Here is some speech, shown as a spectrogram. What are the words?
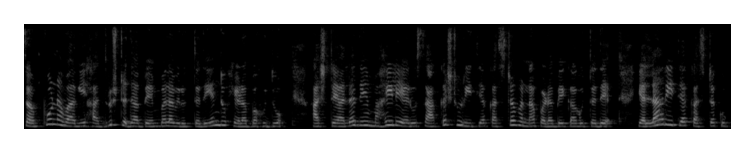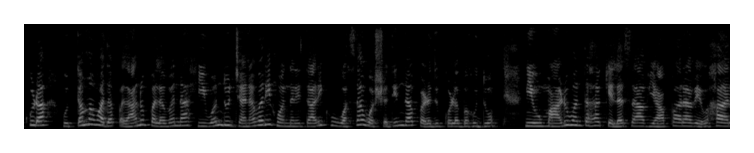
ಸಂಪೂರ್ಣವಾಗಿ ಅದೃಷ್ಟದ ಬೆಂಬಲವಿರುತ್ತದೆ ಎಂದು ಹೇಳಬಹುದು. ಅಷ್ಟೇ ಅಲ್ಲದೆ ಮಹಿಳೆಯರು ಸಾಕಷ್ಟು ರೀತಿಯ ಕಷ್ಟವನ್ನು ಪಡಬೇಕಾಗುತ್ತದೆ. ಎಲ್ಲ ರೀತಿಯ ಕಷ್ಟಕ್ಕೂ ಕೂಡ ಉತ್ತಮವಾದ ಫಲಾನುಫಲವನ್ನು ಈ ಒಂದು ಜನವರಿ ಒಂದನೇ ತಾರೀಕು ಹೊಸ ವರ್ಷದಿಂದ ಪಡೆದುಕೊಳ್ಳಬಹುದು. ನೀವು ಮಾಡುವಂತಹ ಕೆಲಸ, ವ್ಯಾಪಾರ ವ್ಯವಹಾರ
